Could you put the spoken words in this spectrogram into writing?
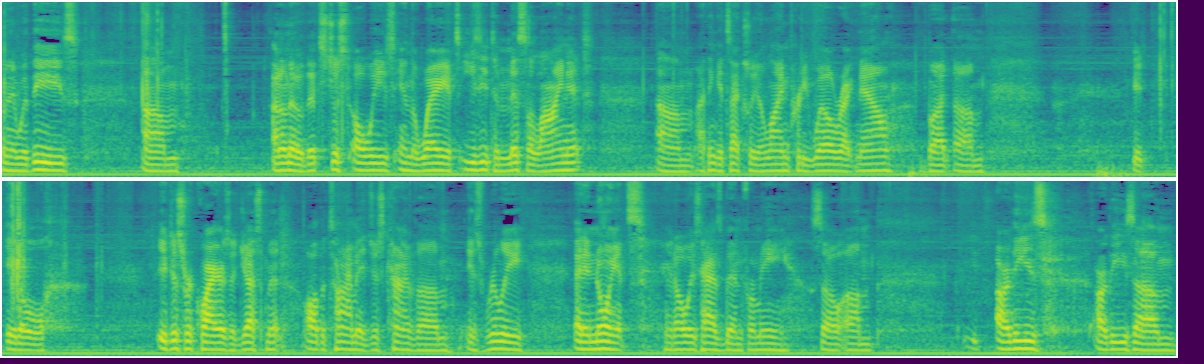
And then with these, um, I don't know, that's just always in the way. It's easy to misalign it. Um, I think it's actually aligned pretty well right now, but um, it it'll it just requires adjustment all the time. It just kind of um, is really an annoyance. It always has been for me. So um, are these are these um,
